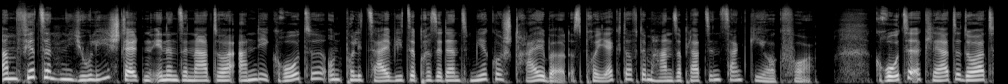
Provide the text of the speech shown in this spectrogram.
Am 14. Juli stellten Innensenator Andi Grote und Polizeivizepräsident Mirko Streiber das Projekt auf dem Hansaplatz in St. Georg vor. Grote erklärte dort,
